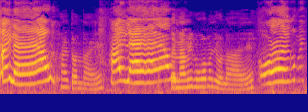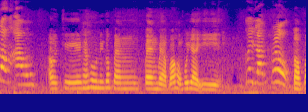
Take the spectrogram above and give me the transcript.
ให้แล้ว ให้ตอนไหน ให้แล้ว แต่น้าไม่รู้ว่ามันอยู่ไหน โอ้ยก็ไม่ต้องเอา โอเคงั้นพรุ่งนี้ก็แปลงแปลงแบบว่าของผู้ใหญ่อีก ไม่รักลูก ต่อไป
